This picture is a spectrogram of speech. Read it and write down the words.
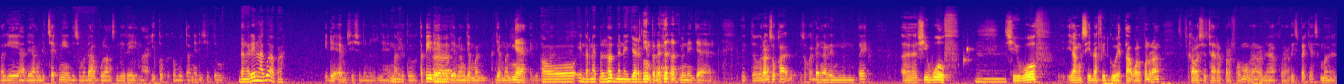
lagi ada yang dicek nih di Sumedang pulang sendiri. Nah, itu kekebutannya di situ. Dengerin lagu apa? IDM sih sebenarnya enak Ide- itu. Tapi IDM Eh, IDM yang zaman zamannya gitu kan. Oh Internet Download Manager. Internet Download Manager. Itu orang suka suka dengerin teh eh, She Wolf. Hmm. She Wolf yang si David Guetta walaupun orang kalau secara performa orang ada kurang respect ya sama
